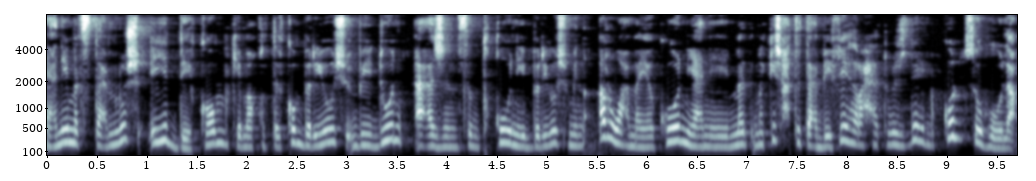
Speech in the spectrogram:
يعني ما تستعملوش يديكم كما قلت لكم بريوش بدون عجن. صدقوني بريوش من أروع ما يكون. يعني ما كيش حتى تعبي فيه راح توجديه بكل سهولة.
